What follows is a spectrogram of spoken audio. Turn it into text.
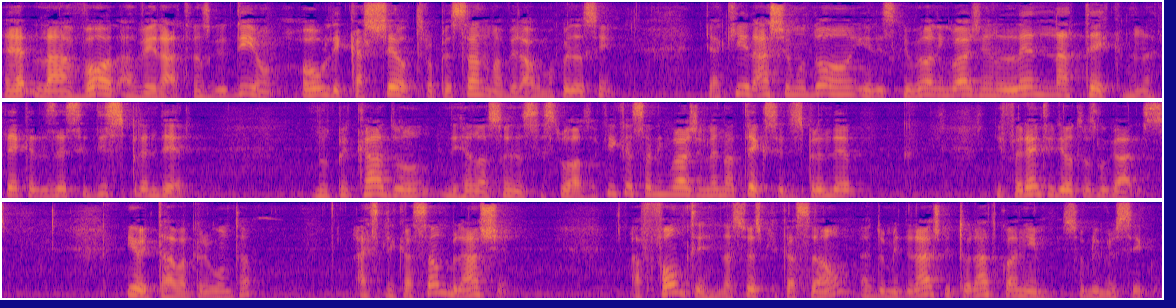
é lavor haverá, transgrediam, ou likashel, tropeçar numa haverá, alguma coisa assim. E aqui Rashi mudou e ele escreveu a linguagem lenatek. Lenatek quer dizer se desprender no pecado de relações incestuosas. O que é essa linguagem lenatek, se desprender? Diferente de outros lugares. E oitava pergunta, a explicação do Rashi, a fonte da sua explicação é do Midrash de Torat Kohanim, sobre o versículo.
